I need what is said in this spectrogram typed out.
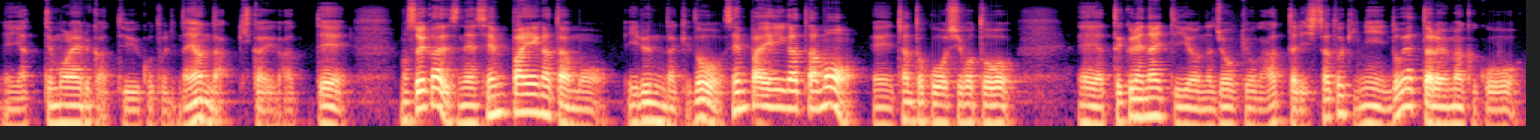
やってもらえるかっていうことに悩んだ機会があって、まあ、それからですね、先輩方もいるんだけど、先輩方も、えーちゃんとこう仕事を、えやってくれないっていうような状況があったりした時に、どうやったらうまくこ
